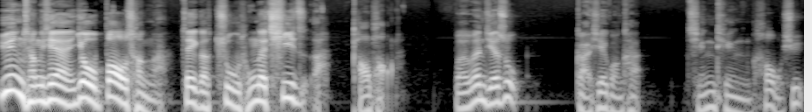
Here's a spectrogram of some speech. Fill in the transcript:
郓城县又报称啊，这个朱仝的妻子啊逃跑了。本文结束，感谢观看，请听后续。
